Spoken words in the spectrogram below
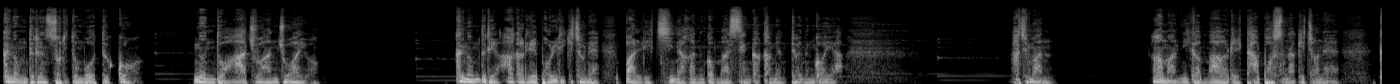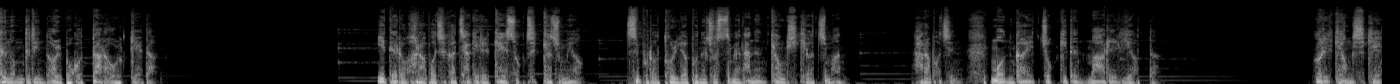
그놈들은 소리도 못 듣고 눈도 아주 안 좋아요. 그놈들이 아가리를 벌리기 전에 빨리 지나가는 것만 생각하면 되는 거야. 하지만 아마 네가 마을을 다 벗어나기 전에 그놈들이 널 보고 따라올 게다. 이대로 할아버지가 자기를 계속 지켜주며 집으로 돌려보내줬으면 하는 경식이었지만 할아버진 뭔가에 쫓기듯 말을 이었다. 우리 경식이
